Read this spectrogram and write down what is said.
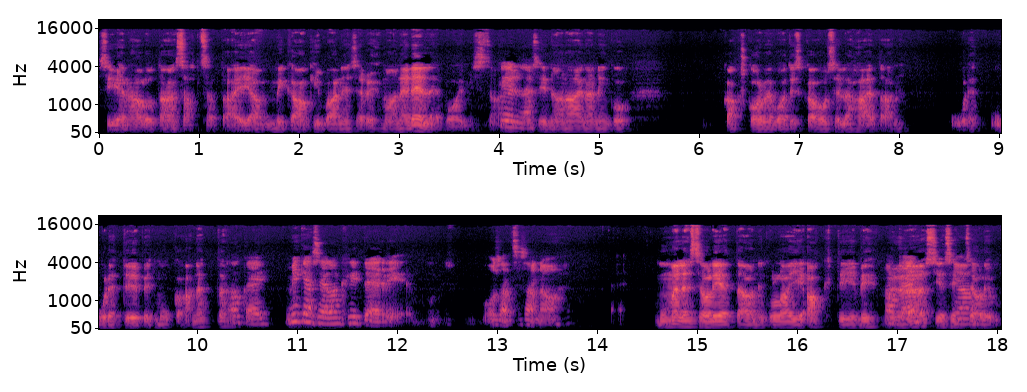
siihen halutaan satsata ja mikä on kiva, niin se ryhmä on edelleen voimissaan. Kyllä. Ja siinä on aina niin kuin kaksi-kolme vuotiskausille haetaan uudet, uudet tyypit mukaan. Että Okei. Okay. Mikä siellä on kriteeri, osaatko sanoa? mun mielestä se oli, että on niin kuin laji aktiivi Okei, myös ja sitten se oli,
